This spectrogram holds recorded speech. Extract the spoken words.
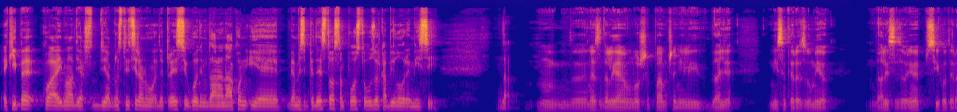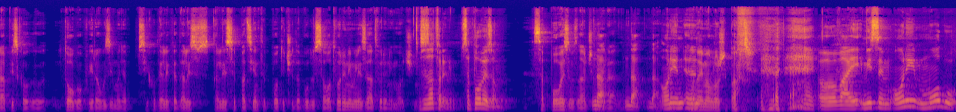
ekipe koja je imala diagnosticiranu depresiju godinu dana nakon je, ja mislim, 58% uzorka bilo u remisiji. Da. Mm, ne znam da li ja imam loše pamćenje ili dalje nisam te razumio. Da li se za vrijeme psihoterapijskog tog okvira uzimanja psihodelika, da li, da li se pacijente potiče da budu sa otvorenim ili zatvorenim očima? Sa zatvorenim, sa povezom. Sa povezom znači da, rade? Da, da. Oni, Onda imam loše pamćenje. ovaj, mislim, oni mogu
